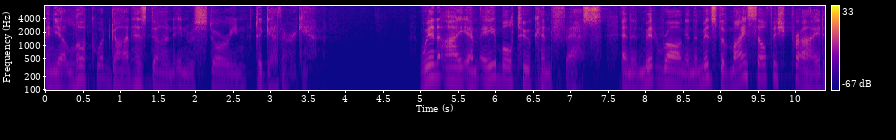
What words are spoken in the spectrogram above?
and yet look what God has done in restoring together again. When I am able to confess, and admit wrong in the midst of my selfish pride,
